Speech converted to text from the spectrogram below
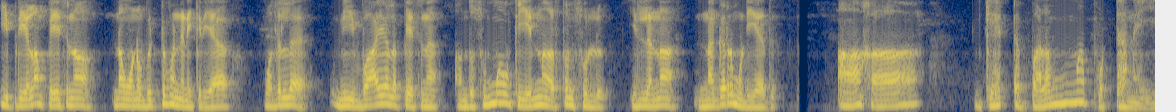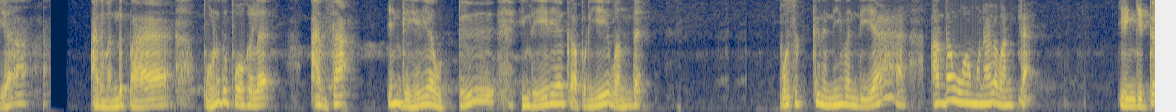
இப்படியெல்லாம் பேசினா நான் உன்னை விட்டுருவேன் நினைக்கிறியா? முதல்ல நீ வாயால் பேசின அந்த சும்மாவுக்கு என்ன அர்த்தம்னு சொல்லு. இல்லைன்னா நகர முடியாது. ஆஹா கேட்ட பலமாக போட்டான ஐயா. அது வந்துப்பா பொழுது போகலை. அதுதான் எங்கள் ஏரியா விட்டு இந்த ஏரியாவுக்கு அப்படியே வந்தேன். பொசுக்குன்னு நீ வந்தியா? அதான் உன் முன்னால் வந்துட்டேன். என்கிட்ட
